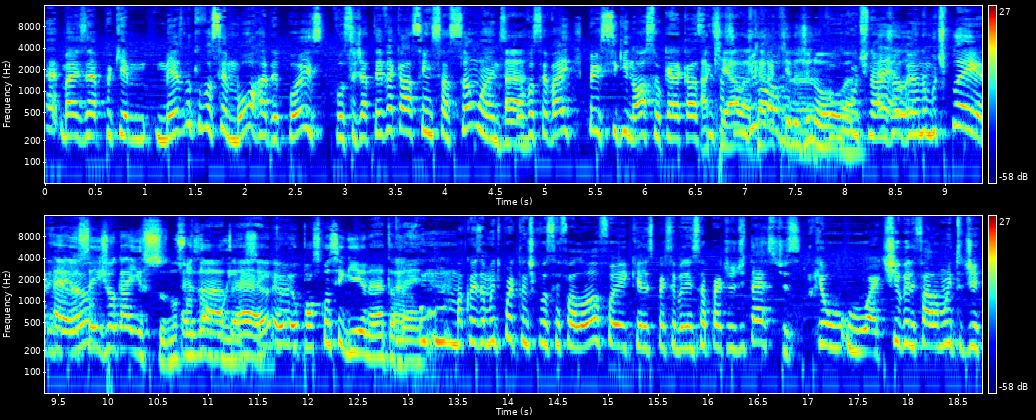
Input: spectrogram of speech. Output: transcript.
É, mas é porque mesmo que você morra depois, você já teve aquela sensação antes. É. Então você vai perseguir, nossa, eu quero aquela sensação Aquela, de quero novo. aquilo de novo, Vou é. continuar É, eu- jogando multiplayer, É, entendeu? eu sei jogar isso, não sou tão Exato, ruim é, assim. eu, eu- eu posso conseguir, né, também. Uma coisa muito importante que você falou foi que eles perceberam isso a partir de testes. Porque o, o artigo ele fala muito de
